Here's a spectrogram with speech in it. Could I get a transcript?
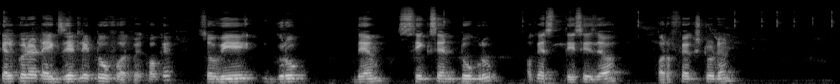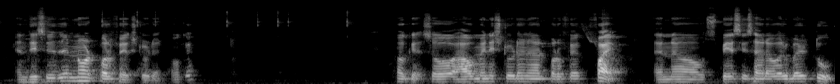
calculate exactly two perfect okay? So we group them six and two group okay? This is a perfect student and this is a not perfect student okay? Okay so how many students are perfect? Five. And uh, spaces are available two.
